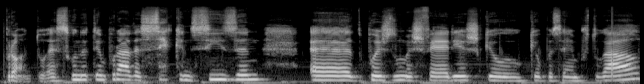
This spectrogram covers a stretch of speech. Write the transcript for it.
Pronto, a segunda temporada, second season, uh, depois de umas férias que eu, que eu passei em Portugal.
